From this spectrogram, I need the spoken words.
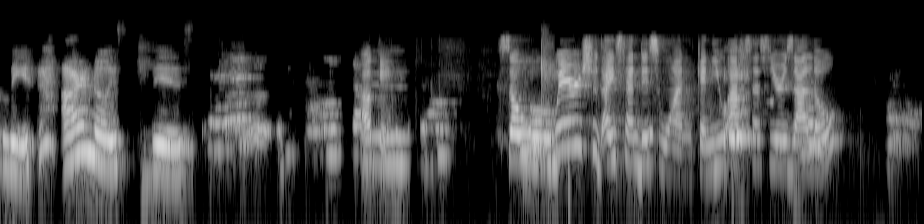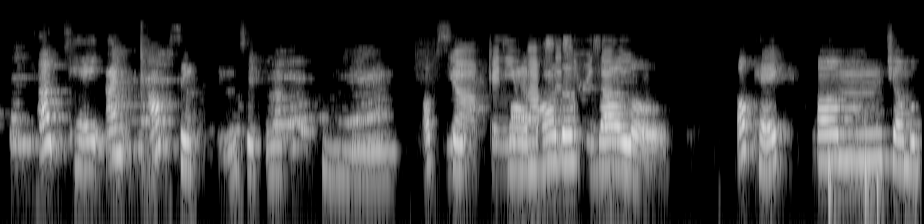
clear. I don't know if this. Okay. So where should I send this one? Can you access your Zalo? Okay, I'm opposite. Opposite. Hmm. Yeah, can you my access your Zalo? Okay. Um, chờ một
